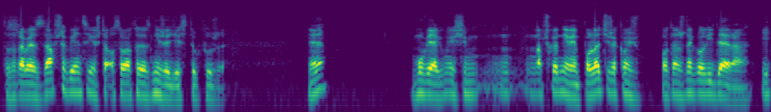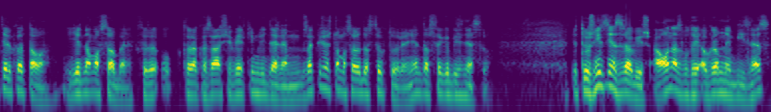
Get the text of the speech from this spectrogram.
to zarabiasz zawsze więcej niż ta osoba, która jest niżej gdzieś w strukturze. Nie? Mówię, jak jeśli na przykład, nie wiem, polecisz jakąś potężnego lidera i tylko to, jedną osobę, który, która okazała się wielkim liderem, zapiszesz tą osobę do struktury, nie? do swojego biznesu. I tu już nic nie zrobisz, a ona zbuduje ogromny biznes,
